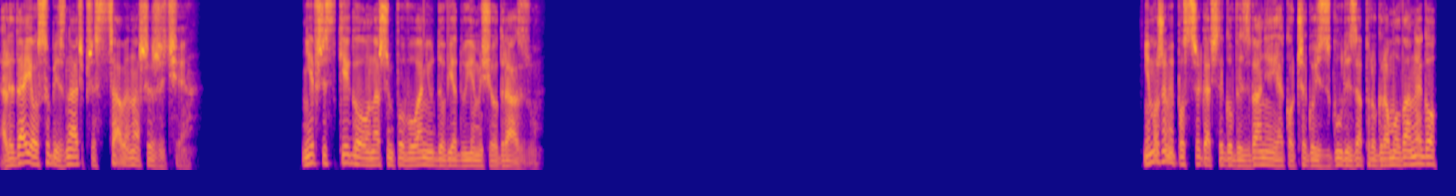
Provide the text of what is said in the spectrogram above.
ale daje o sobie znać przez całe nasze życie. Nie wszystkiego o naszym powołaniu dowiadujemy się od razu. Nie możemy postrzegać tego wyzwania jako czegoś z góry zaprogramowanego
